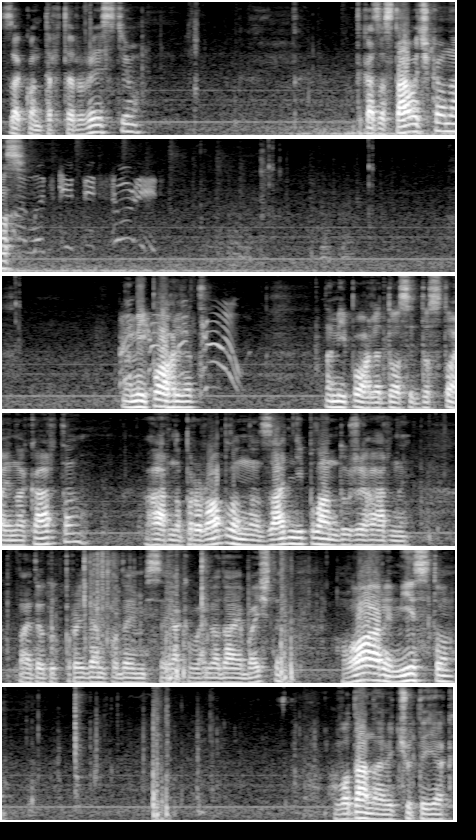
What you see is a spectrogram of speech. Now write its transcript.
за контртерористів. Така заставочка у нас. На мій погляд! На мій погляд, досить достойна карта. Гарно пророблена. Задній план дуже гарний. Давайте тут пройдемо, подивимося, як виглядає, бачите? Гори, місто. Вода навіть чути як.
